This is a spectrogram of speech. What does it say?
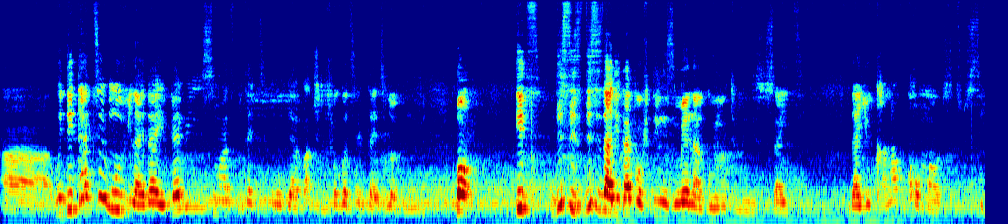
Uh, with detective movie like that, a very smart detective movie. I've actually forgotten the title of the movie. But it's this is this is the type of things men are going through in the society that you cannot come out to see.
